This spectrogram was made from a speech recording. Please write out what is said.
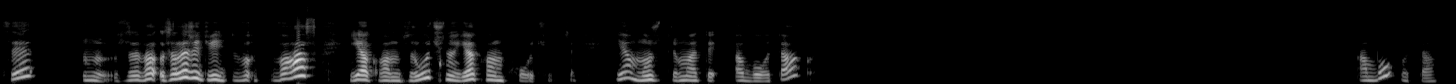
Це ну, залежить від вас, як вам зручно, як вам хочеться. Я можу тримати або так, або отак.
